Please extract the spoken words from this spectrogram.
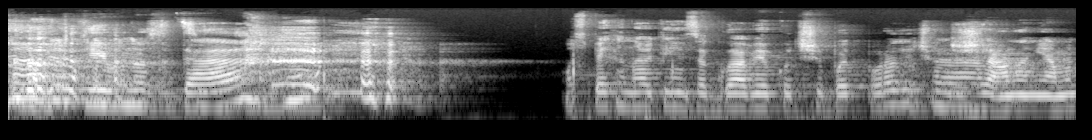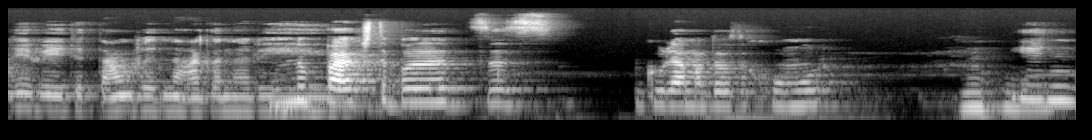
Продуктивност, да. Успех на новите ни заглавия, които ще бъдат породични. Да. Жана няма да я видите там веднага, нали? Но пак ще бъдат с голяма доза хумор. И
